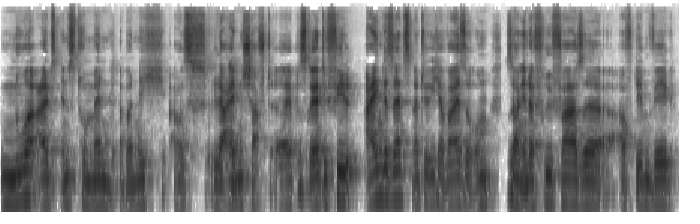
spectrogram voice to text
Nur als Instrument, aber nicht aus Leidenschaft. Äh, ich habe das relativ viel eingesetzt, natürlicherweise, um sozusagen in der Frühphase auf dem Weg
